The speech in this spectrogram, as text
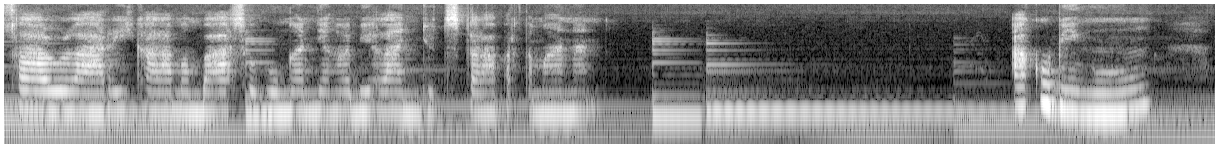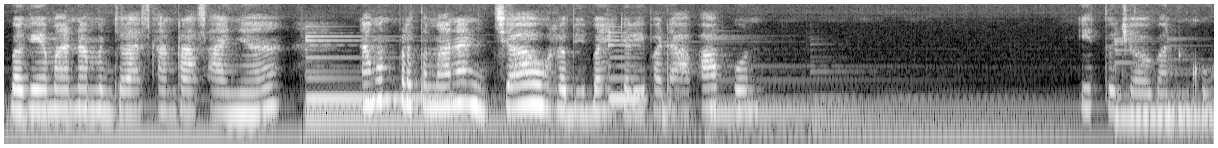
Selalu lari kala membahas hubungan yang lebih lanjut setelah pertemanan. Aku bingung bagaimana menjelaskan rasanya, namun pertemanan jauh lebih baik daripada apa pun. Itu jawabanku.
